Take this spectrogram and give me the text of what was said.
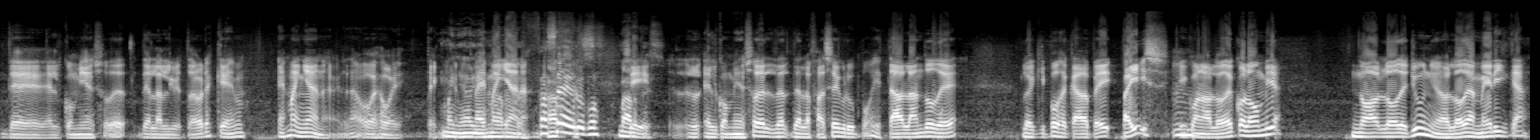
de- del comienzo de, de la Libertadores que es, es mañana, ¿verdad? O es hoy. Mañana. es martes. mañana. Fase de grupo. Martes. Sí, el, el comienzo de, de la fase de grupos y estaba hablando de los equipos de cada pa- país. Y cuando habló de Colombia, no habló de Junior, habló de América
